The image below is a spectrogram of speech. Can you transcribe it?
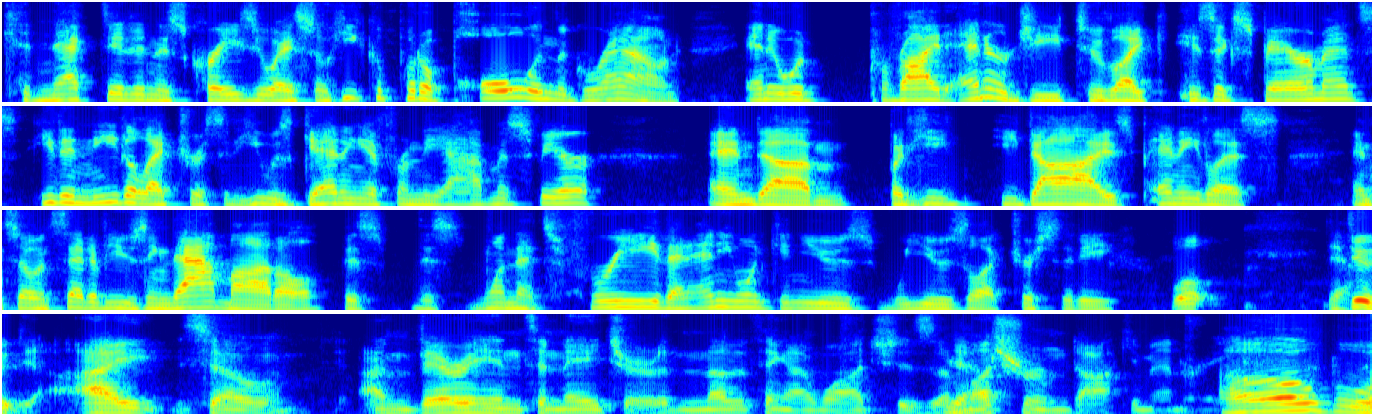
connected in this crazy way, so he could put a pole in the ground and it would provide energy to like his experiments. He didn't need electricity; he was getting it from the atmosphere, and um, but he he dies penniless. And so instead of using that model, this this one that's free that anyone can use, we use electricity. Well, Yeah. dude, I so I'm very into nature. Another thing I watch is a Yeah. mushroom documentary. Oh boy.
